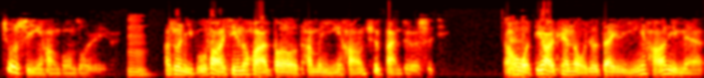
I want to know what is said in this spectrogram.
就是银行工作人员。嗯他说你不放心的话，到他们银行去办这个事情。然后我第二天呢，我就在银行里面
